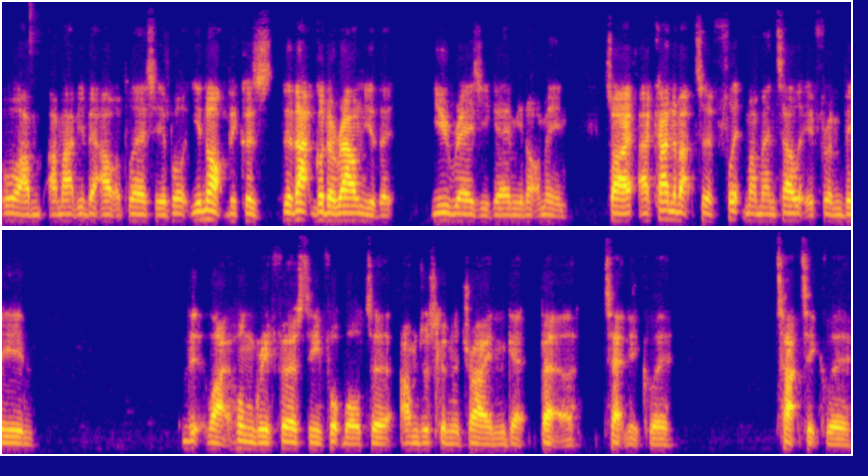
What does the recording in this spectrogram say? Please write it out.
oh I'm, i might be a bit out of place here but you're not because they're that good around you that you raise your game you know what i mean so I, I kind of had to flip my mentality from being the, like hungry first team football to I'm just going to try and get better technically, tactically,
